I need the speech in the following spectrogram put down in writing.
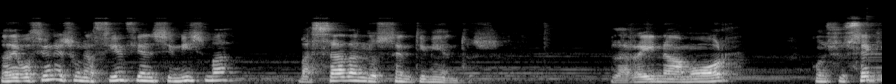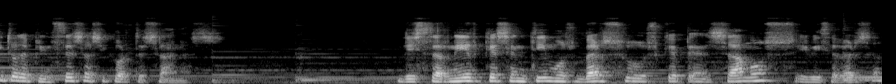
La devoción es una ciencia en sí misma basada en los sentimientos. La reina Amor con su séquito de princesas y cortesanas. Discernir qué sentimos versus qué pensamos y viceversa.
